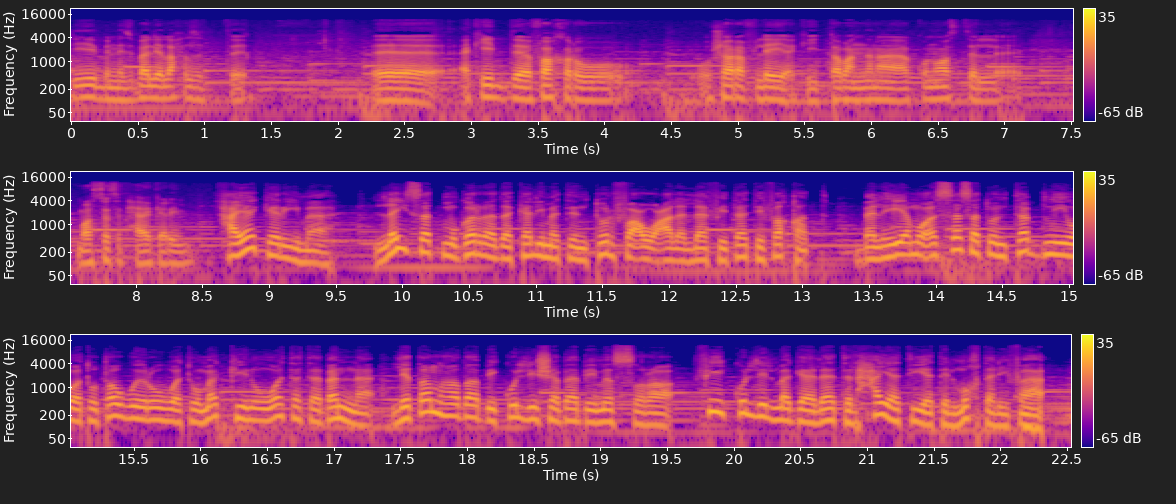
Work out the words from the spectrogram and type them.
دي بالنسبة لي لحظة آه، أكيد فخر و- وشرف ليا أكيد طبعا إن أنا أكون وسط مؤسسة حياة كريمة. حياة كريمة ليست مجرد كلمة ترفع على اللافتات فقط بل هي مؤسسة تبني وتطور وتمكن وتتبنى لتنهض بكل شباب مصر في كل المجالات الحياتية المختلفة.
